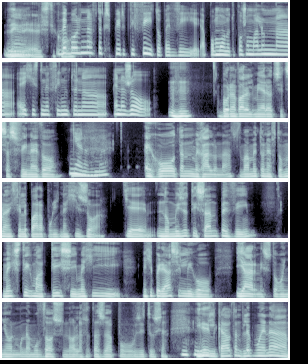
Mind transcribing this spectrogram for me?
Δεν Ναι. είναι ρεαλιστικό. Δεν μπορεί να αυτοεξυπηρετηθεί το παιδί από μόνο του, πόσο μάλλον να έχει στην ευθύνη του ένα, ένα ζώο. Μμμ. Μπορώ να βάλω άλλη μια ερώτηση της Ασφίνα εδώ. Για να δούμε. Εγώ όταν μεγάλωνα, θυμάμαι τον εαυτό μου να ήθελε πάρα πολύ να έχει ζώα. Και νομίζω ότι σαν παιδί με έχει στιγματίσει, με έχει, με έχει επηρεάσει λίγο η άρνηση των γονιών μου να μου δώσουν όλα αυτά τα ζώα που ζητούσα. Είναι τελικά όταν βλέπουμε ένα,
